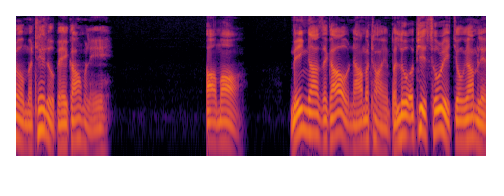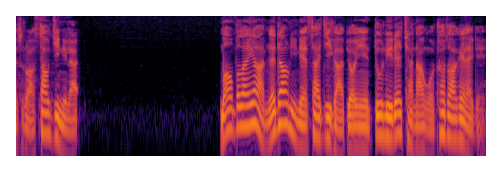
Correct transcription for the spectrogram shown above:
တော့မထည့်လို့ဘယ်ကောင်းမလဲအောင်မောင် မင်းငါစကားကိုနားမထောင်ရင်ဘလို့အဖြစ်ဆိုးတွေကြုံရမလဲဆိုတော့စောင့်ကြည့်နေလိုက်မောင်ပလိုင်းကမျက်တောင်နေနဲ့စိုက်ကြည့်ကပြောရင်သူနေတဲ့ခြံသားကိုထွက်သွားခဲ့လိုက်တယ်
